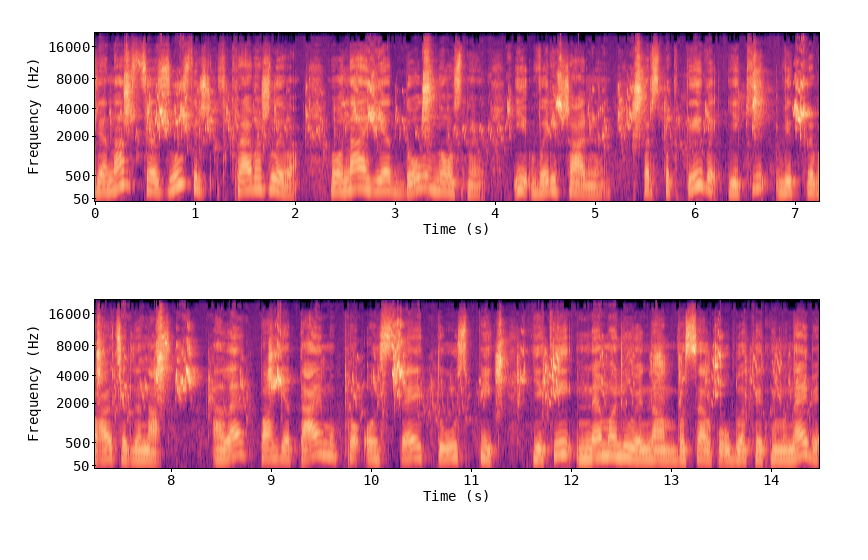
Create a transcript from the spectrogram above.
Для нас ця зустріч вкрай важлива. Вона є доленосною і вирішальною. Перспективи, які відкриваються для нас. Але пам'ятаємо про ось цей туз пік, який не малює нам веселку у блакитному небі,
